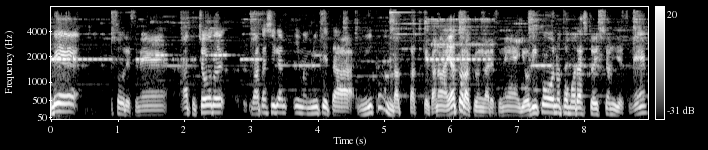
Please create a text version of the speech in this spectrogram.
い。で、そうですね。あとちょうど私が今見てた2巻だったっけかな、ヤトラくんがですね、予備校の友達と一緒にですね、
